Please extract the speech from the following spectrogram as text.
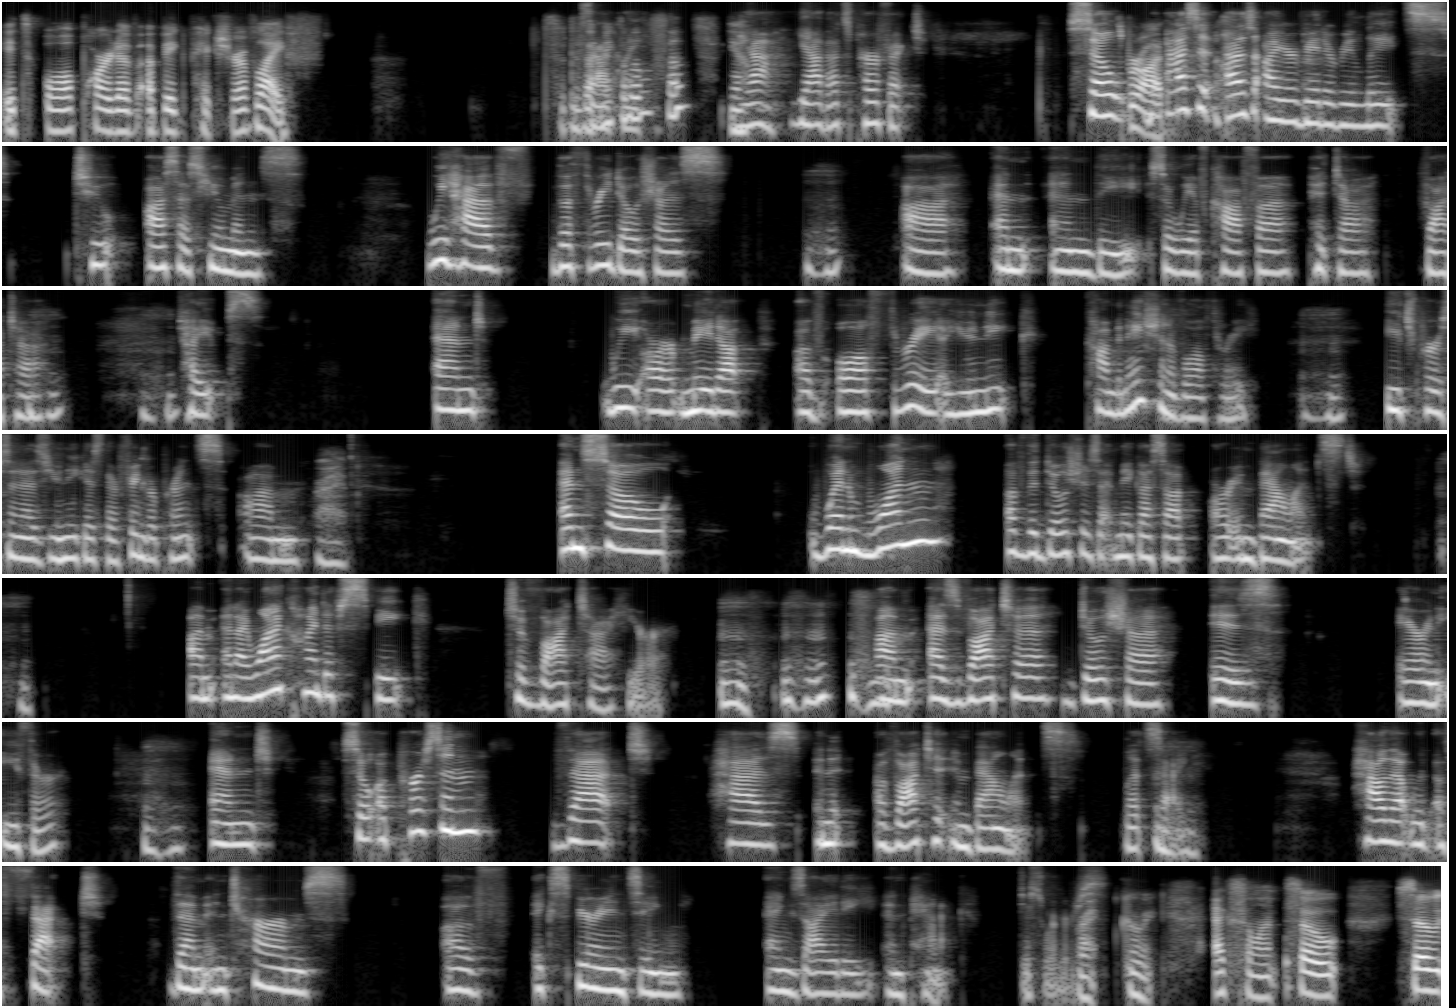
it's all part of a big picture of life. So does exactly. that make a little sense? Yeah. Yeah, yeah that's perfect. So as it as Ayurveda relates to us as humans, we have the three doshas. Mm-hmm. Uh, and and the so we have kapha, pitta, vata mm-hmm. Mm-hmm. types. And we are made up of all three, a unique combination of all 3 mm-hmm each person as unique as their fingerprints. Um, right. And so when one of the doshas that make us up are imbalanced, mm-hmm. Um, and I want to kind of speak to Vata here. Mm-hmm. Mm-hmm. Um, as Vata dosha is air and ether. Mm-hmm. And so a person that has an, a Vata imbalance, let's say, mm-hmm. how that would affect them in terms of experiencing anxiety and panic disorders. Right. Great. Excellent. So, so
